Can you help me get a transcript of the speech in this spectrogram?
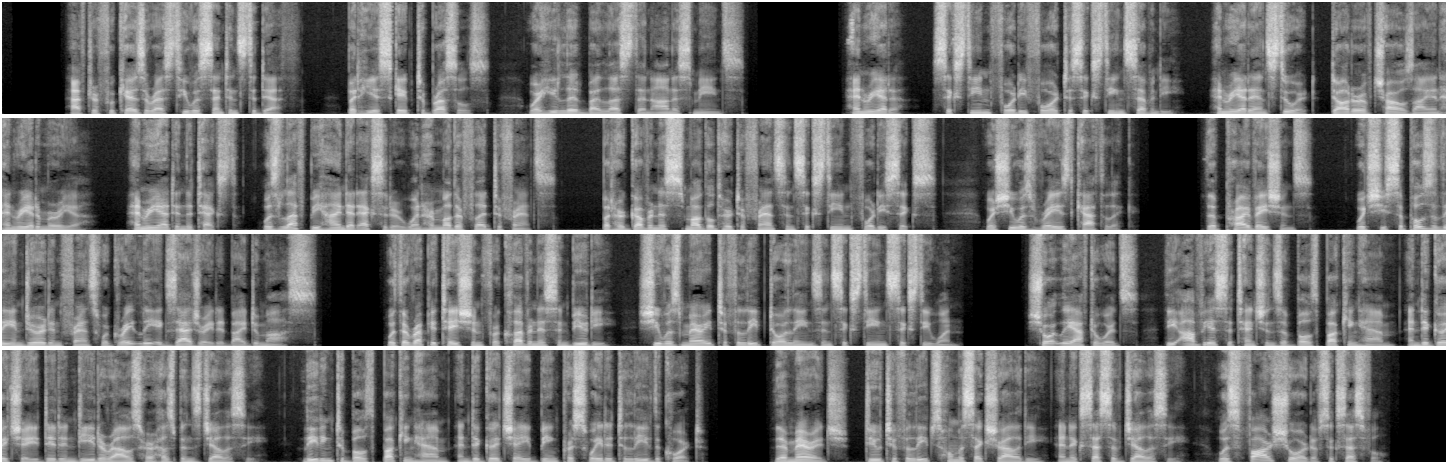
After Fouquet's arrest, he was sentenced to death, but he escaped to Brussels, where he lived by less than honest means. Henrietta, 1644 to 1670, Henrietta Anne Stuart, daughter of Charles I and Henrietta Maria, Henriette in the text, was left behind at Exeter when her mother fled to France. But her governess smuggled her to France in 1646, where she was raised Catholic. The privations, which she supposedly endured in France, were greatly exaggerated by Dumas. With a reputation for cleverness and beauty, she was married to Philippe d'Orleans in 1661. Shortly afterwards, the obvious attentions of both Buckingham and de Guiche did indeed arouse her husband's jealousy, leading to both Buckingham and de Guiche being persuaded to leave the court. Their marriage, due to Philippe's homosexuality and excessive jealousy, was far short of successful.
